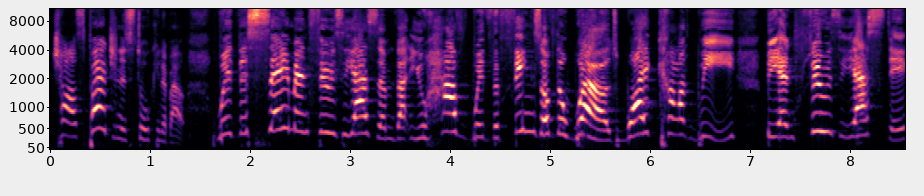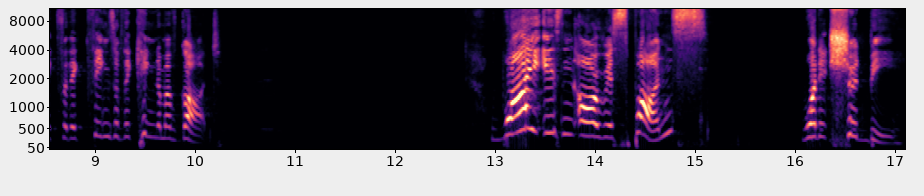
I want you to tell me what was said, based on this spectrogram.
Charles Spurgeon is talking about. With the same enthusiasm that you have with the things of the world, why can't we be enthusiastic for the things of the kingdom of God? Why isn't our response what it should be?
